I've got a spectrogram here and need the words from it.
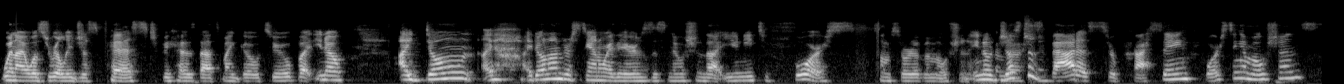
when i was really just pissed because that's my go-to but you know i don't i, I don't understand why there's this notion that you need to force some sort of emotion. You know emotion. just as bad as suppressing forcing emotions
